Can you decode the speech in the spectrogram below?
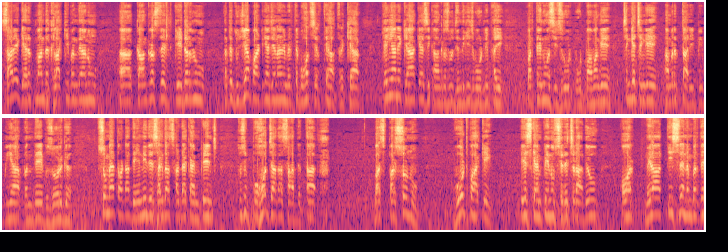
ਸਾਰੇ ਗੈਰਤਮੰਦ اخلاقی ਬੰਦਿਆਂ ਨੂੰ ਅਹ, ਕਾਂਗਰਸ ਦੇ ਕੇਡਰ ਨੂੰ ਅਤੇ ਦੂਜੀਆਂ ਪਾਰਟੀਆਂ ਜਿਨ੍ਹਾਂ ਨੇ ਮੇਰੇ ਤੇ ਬਹੁਤ ਸਿਰ ਤੇ ਹੱਥ ਰੱਖਿਆ ਕਈਆਂ ਨੇ ਕਿਹਾ ਕਿ ਅਸੀਂ ਕਾਂਗਰਸ ਨੂੰ ਜ਼ਿੰਦਗੀ 'ਚ ਵੋਟ ਨਹੀਂ ਪਾਈ ਪਰ ਤੈਨੂੰ ਅਸੀਂ ਜ਼ਰੂਰ ਵੋਟ ਪਾਵਾਂਗੇ ਚੰਗੇ ਚੰਗੇ ਅੰਮ੍ਰਿਤਧਾਰੀ ਬੀਬੀਆਂ ਬੰਦੇ ਬਜ਼ੁਰਗ ਸੋ ਮੈਂ ਤੁਹਾਡਾ ਦੇਣ ਨਹੀਂ ਦੇ ਸਕਦਾ ਸਾਡਾ ਕੈਂਪੇਨ 'ਚ ਤੁਸੀਂ ਬਹੁਤ ਜ਼ਿਆਦਾ ਸਾਥ ਦਿੱਤਾ ਬਸ ਪਰਸੋਂ ਨੂੰ ਵੋਟ ਪਾ ਕੇ ਇਸ ਕੈਂਪੇਨ ਨੂੰ ਸਿਰੇ ਚੜਾ ਦਿਓ ਔਰ ਮੇਰਾ ਤੀਸਰੇ ਨੰਬਰ ਤੇ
